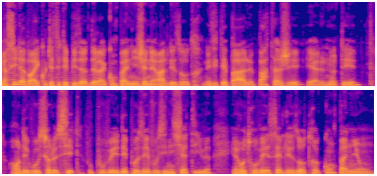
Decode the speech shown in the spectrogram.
Merci d'avoir écouté cet épisode de la Compagnie Générale des Autres. N'hésitez pas à le partager et à le noter. Rendez-vous sur le site, vous pouvez déposer vos initiatives et retrouver celles des autres compagnons.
